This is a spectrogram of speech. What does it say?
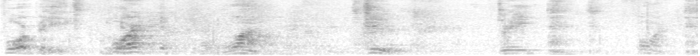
Four beats. Four. One, two, three, and four. And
